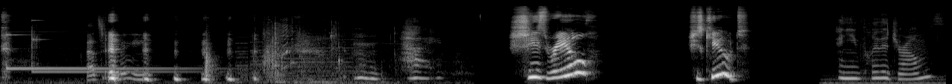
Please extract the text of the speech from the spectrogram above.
That's for me. Hi. She's real? She's cute. Can you play the drums?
